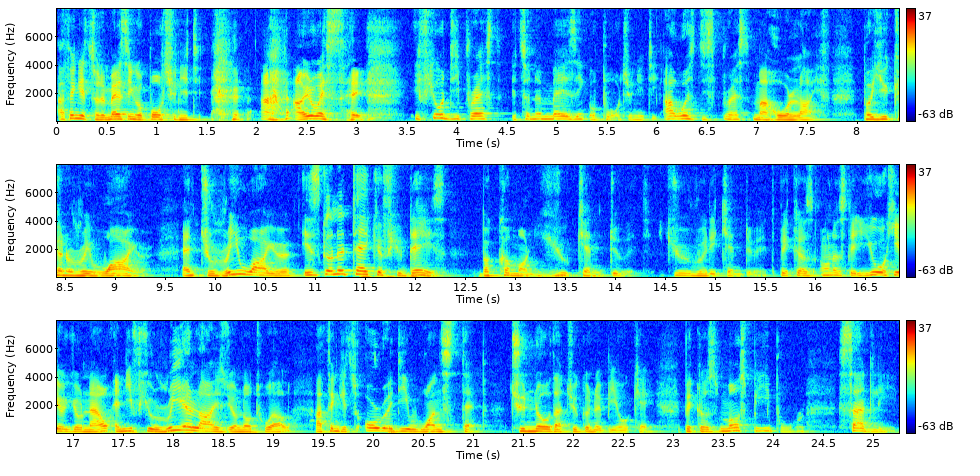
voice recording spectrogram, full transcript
I think it's an amazing opportunity. I, I always say, if you're depressed, it's an amazing opportunity. I was depressed my whole life, but you can rewire. And to rewire is to take a few days, but come on, you can do it. You really can do it because honestly, you're here, you're now. And if you realize you're not well, I think it's already one step to know that you're to be okay. Because most people, sadly,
